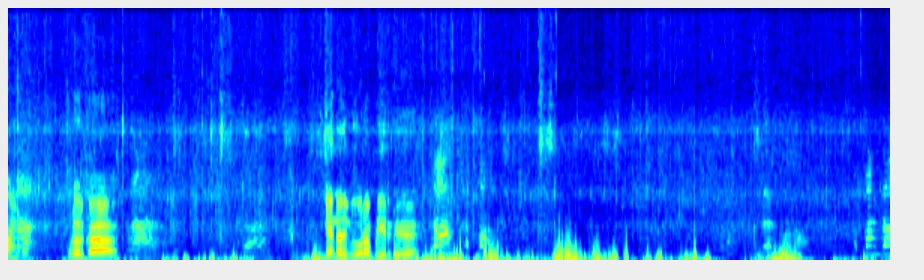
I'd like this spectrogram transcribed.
ஆமாடா. உரம் இருக்கா? ஏன்டா தம்பி உரம் அப்படியே இருக்கு ம் ஆமாடா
